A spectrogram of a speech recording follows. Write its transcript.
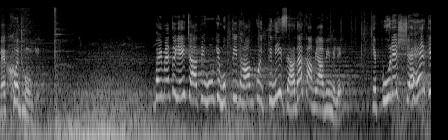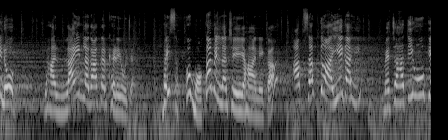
मैं खुद होंगी। भाई, मैं तो यही चाहती हूँ कि मुक्ति धाम को इतनी ज़्यादा कामयाबी मिले कि पूरे शहर के लोग यहाँ लाइन लगाकर खड़े हो जाएँ। भाई, सबको मौका मिलना चाहिए यहाँ आने का। आप सब तो आइएगा ही। मैं चाहती हूँ कि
